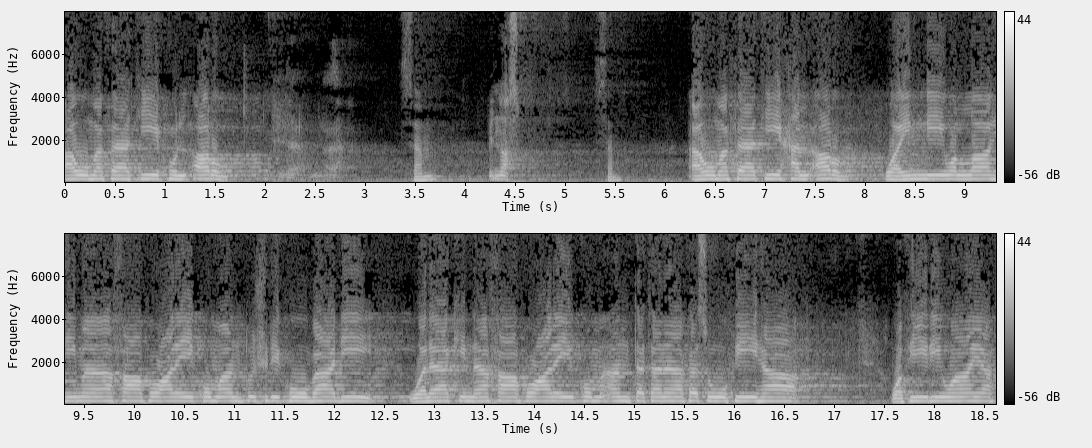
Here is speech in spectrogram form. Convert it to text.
أو مفاتيح الأرض. سم؟ بالنصب. سم. أو مفاتيح الأرض. وإني والله ما أخاف عليكم أن تشركوا بعدي ولكن أخاف عليكم أن تتنافسوا فيها. وفي رواية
